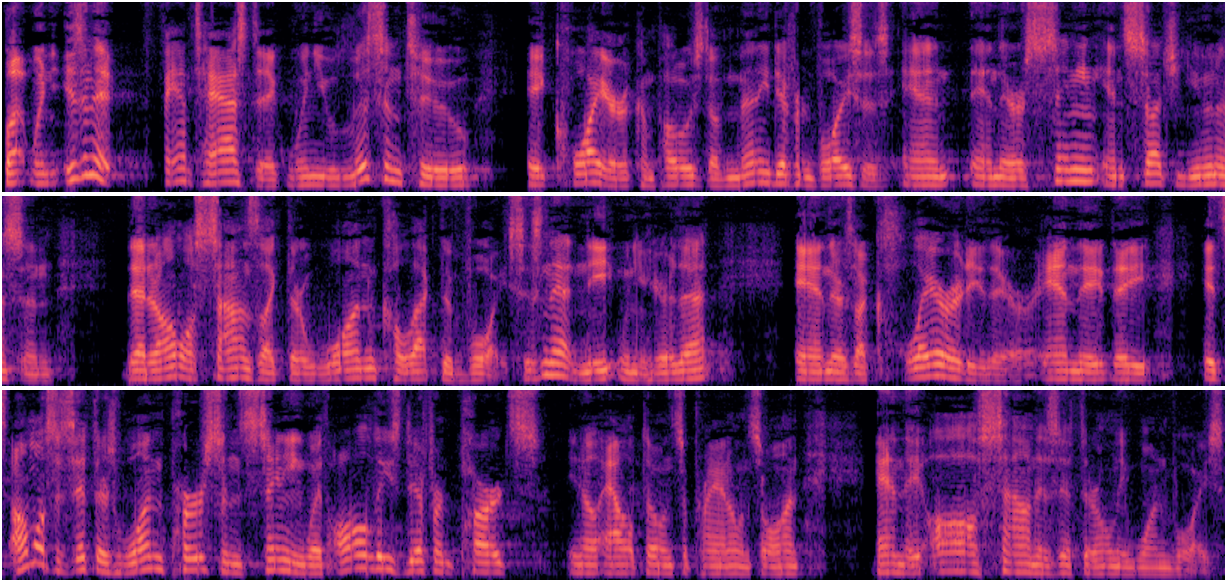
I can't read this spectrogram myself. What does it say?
but when, isn't it fantastic when you listen to a choir composed of many different voices and, and they're singing in such unison that it almost sounds like they're one collective voice. Isn't that neat when you hear that? And there's a clarity there. And they, they, it's almost as if there's one person singing with all these different parts, you know, alto and soprano and so on, and they all sound as if they're only one voice.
